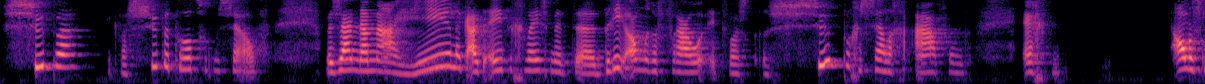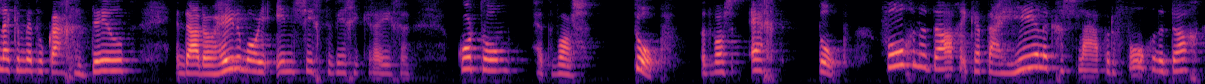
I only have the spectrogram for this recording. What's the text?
super. Ik was super trots op mezelf. We zijn daarna heerlijk uit eten geweest met uh, drie andere vrouwen. Het was een super gezellige avond. Echt alles lekker met elkaar gedeeld. En daardoor hele mooie inzichten weer gekregen. Kortom, het was top. Het was echt top. Volgende dag, ik heb daar heerlijk geslapen. De volgende dag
